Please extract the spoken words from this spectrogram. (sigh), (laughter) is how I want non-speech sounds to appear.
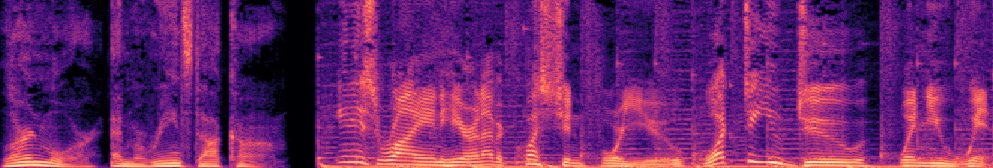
Learn more at marines.com. It is Ryan here, and I have a question for you. What do you do when you win?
